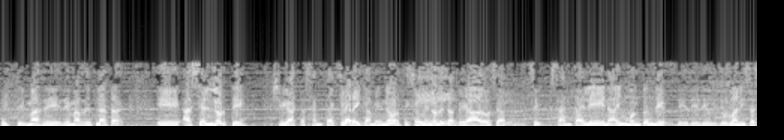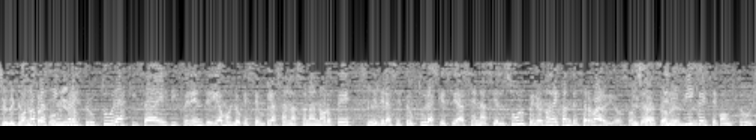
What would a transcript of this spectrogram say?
este más de, de Mar del Plata. Eh, hacia el norte llega hasta Santa Clara y Camenorte, Sí. Camenorte está pegado, o sea, Sí. se- Santa Elena, hay un montón de, de- de- de- urbanizaciones que Con se otras infraestructuras quizá es diferente, digamos, lo que se emplaza en la zona norte Sí. de las estructuras que se hacen hacia el sur, pero no dejan de ser barrios. O sea, se edifica y se construye,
